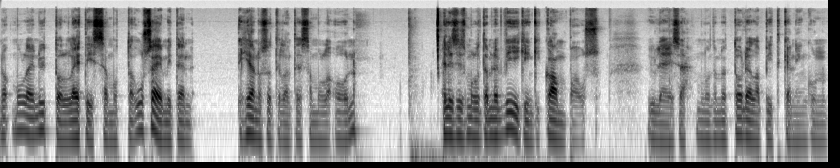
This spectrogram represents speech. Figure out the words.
no mulla ei nyt ole letissä, mutta useimmiten hienossa tilanteessa mulla on. Eli siis mulla on tämmöinen viikinkikampaus yleisö. Mulla on tämmöinen todella pitkä niin kuin,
